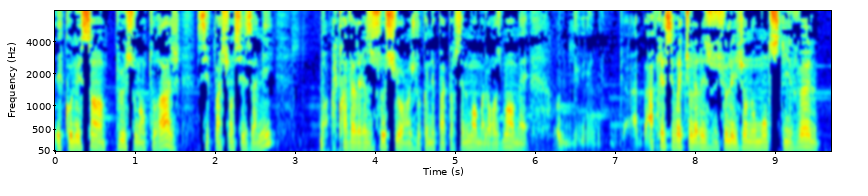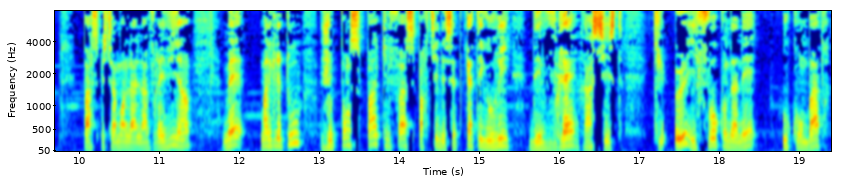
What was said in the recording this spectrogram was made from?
et connaissant un peu son entourage, ses passions, ses amis, bon, à travers les réseaux sociaux, hein, je ne le connais pas personnellement malheureusement, mais après c'est vrai que sur les réseaux sociaux, les gens nous montrent ce qu'ils veulent, pas spécialement la, vraie vie, hein. mais malgré tout, je pense pas qu'ils fassent partie de cette catégorie des vrais racistes, qui eux, il faut condamner ou combattre,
